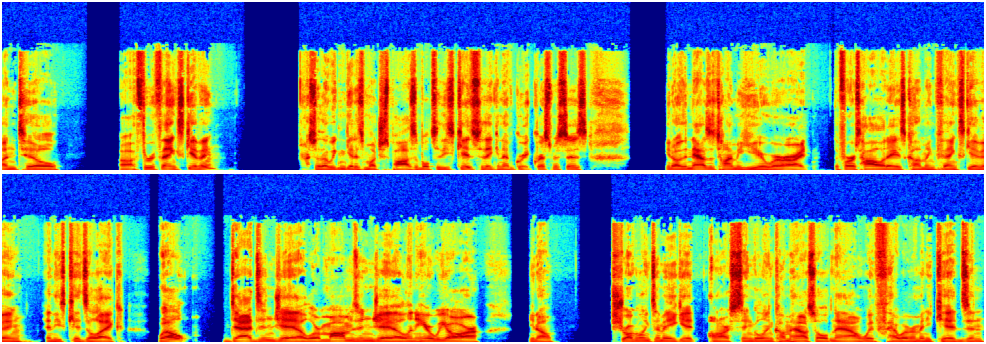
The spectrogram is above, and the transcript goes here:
until uh, through Thanksgiving so that we can get as much as possible to these kids so they can have great Christmases. You know, now's the time of year where, all right, the first holiday is coming, Thanksgiving, and these kids are like, well, dad's in jail or mom's in jail, and here we are, you know, struggling to make it on our single income household now with however many kids and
